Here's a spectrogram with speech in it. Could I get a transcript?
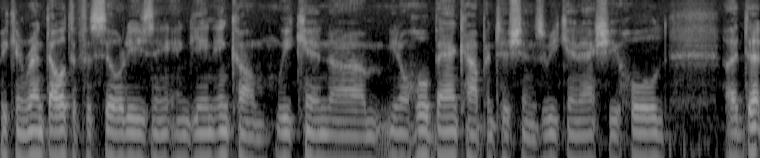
we can rent out the facilities and, and gain income. We can um, you know hold band competitions. We can actually hold a d-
